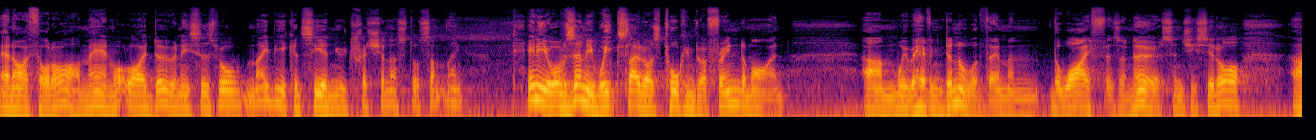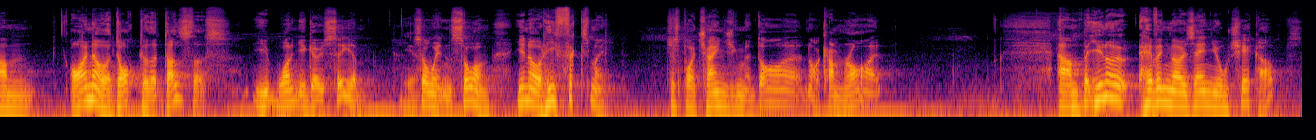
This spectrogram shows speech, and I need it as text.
And I thought, Oh man, what will I do? And he says, Well, maybe you could see a nutritionist or something. Anyway, it was only weeks later, I was talking to a friend of mine. Um, we were having dinner with them, and the wife is a nurse, and she said, "Oh, um, I know a doctor that does this. You, why don't you go see him?" Yeah. So I went and saw him. You know what? He fixed me just by changing my diet, and I come right. Um, but you know, having those annual checkups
